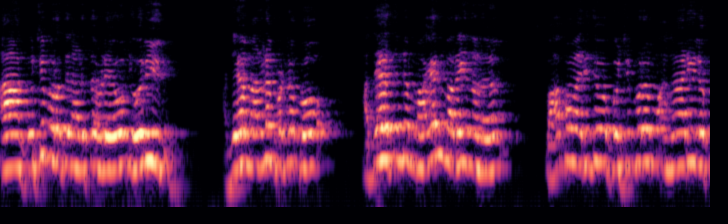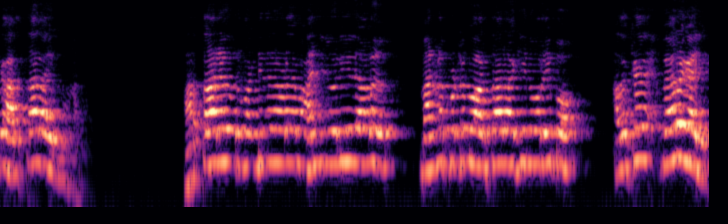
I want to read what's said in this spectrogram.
ആ കുറ്റിപ്പുറത്തിനടുത്ത് എവിടെയോ ജോലി ചെയ്തു അദ്ദേഹം മരണപ്പെട്ടപ്പോൾ അദ്ദേഹത്തിന്റെ മകൻ പറയുന്നത് വാപ്പ മരിച്ചപ്പോൾ കുറ്റിപ്പുറം അങ്ങാടിയിലൊക്കെ ഹർത്താലായിരുന്നു. ഹർത്താൽ ഒരു പണ്ഡിതനവിടെ മഹലിൽ ജോലിയിലെ ആൾ മരണപ്പെട്ടപ്പോൾ ഹർത്താലാക്കി എന്ന് പറയുമ്പോൾ അതൊക്കെ വേറെ കാര്യം.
